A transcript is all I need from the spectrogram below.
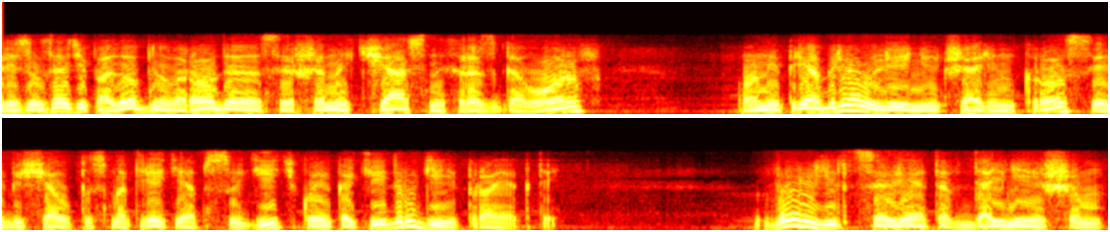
результате подобного рода совершенно частных разговоров он и приобрел линию Чаринг-Кросс и обещал посмотреть и обсудить кое-какие другие проекты. Выльется ли это в дальнейшем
